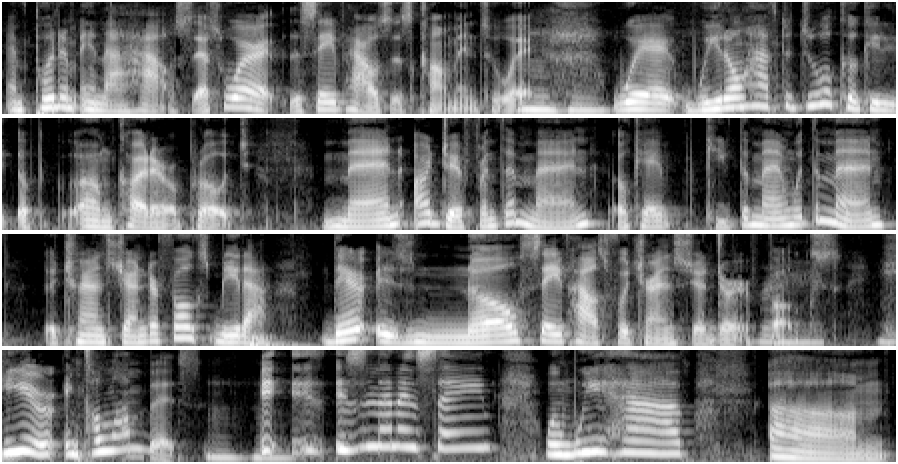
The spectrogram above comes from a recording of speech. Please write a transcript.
and put them in a house? That's where the safe houses come into it where we don't have to do a cookie um, cutter approach. Men are different than men okay? Keep the men with the men. The transgender folks mira there is no safe house for transgender folks here in columbus. I- I- isn't that insane? When we have um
